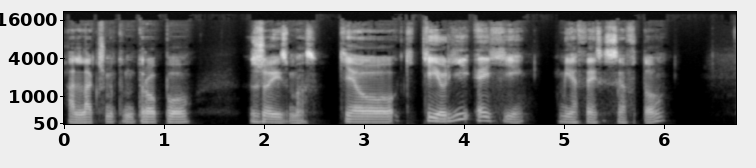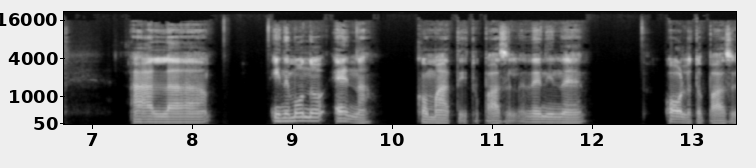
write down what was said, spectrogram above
αλλάξουμε τον τρόπο ζωής μας. Και, ο, και η οργή έχει μια θέση σε αυτό, αλλά είναι μόνο ένα κομμάτι του παζλ, δεν είναι όλο το παζλ.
